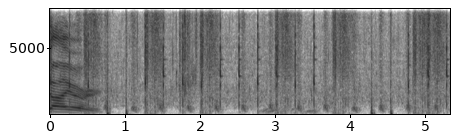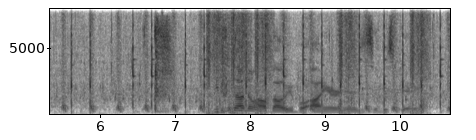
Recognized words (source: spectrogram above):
Iron! Not know how valuable iron is in this game.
